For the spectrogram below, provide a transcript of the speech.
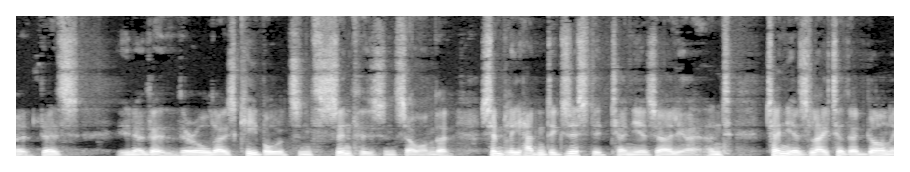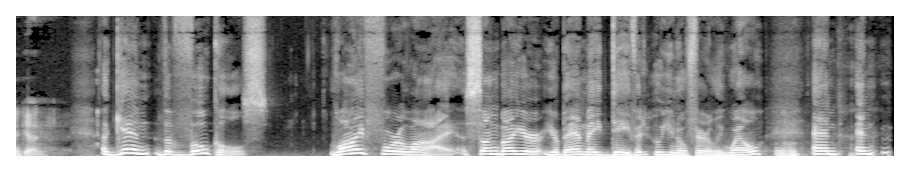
But there's, you know, there, there are all those keyboards and synths and so on that simply hadn't existed 10 years earlier, and 10 years later they'd gone again. Again, the vocals. Live for a Lie, sung by your, your bandmate David, who you know fairly well, Mm-hmm. and, and,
